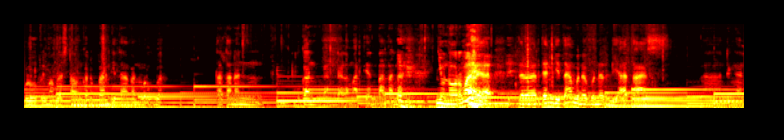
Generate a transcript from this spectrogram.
10-15 tahun ke depan kita akan merubah tatanan bukan bukan dalam artian tatanan new normal ya. Dalam artian kita benar-benar di atas Nah, dengan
